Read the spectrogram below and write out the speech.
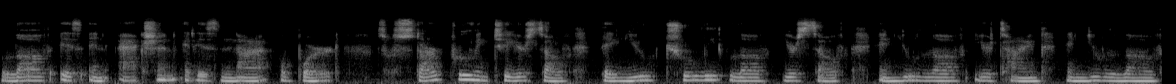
Love is an action, it is not a word. So start proving to yourself that you truly love yourself and you love your time and you love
